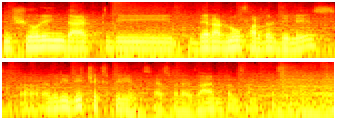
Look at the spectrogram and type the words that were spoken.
ensuring that the there are no further delays, uh, a very rich experience as far as I am concerned.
